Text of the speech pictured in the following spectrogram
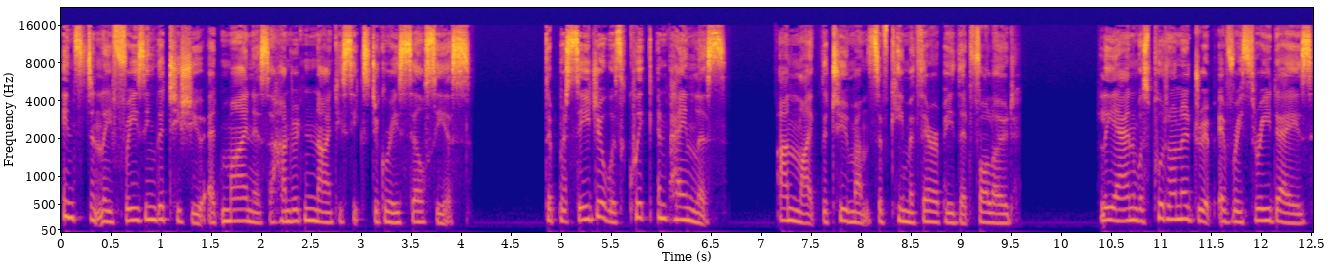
instantly freezing the tissue at minus 196 degrees Celsius. The procedure was quick and painless, unlike the two months of chemotherapy that followed. Leanne was put on a drip every three days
